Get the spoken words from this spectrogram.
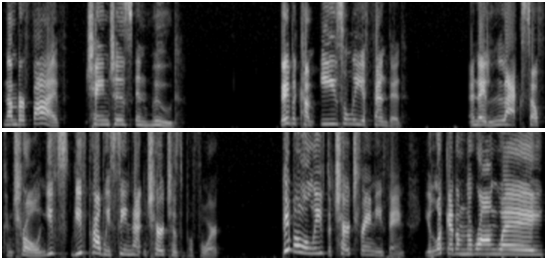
Number five, changes in mood. They become easily offended and they lack self control. And you've, you've probably seen that in churches before. People will leave the church for anything. You look at them the wrong way,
